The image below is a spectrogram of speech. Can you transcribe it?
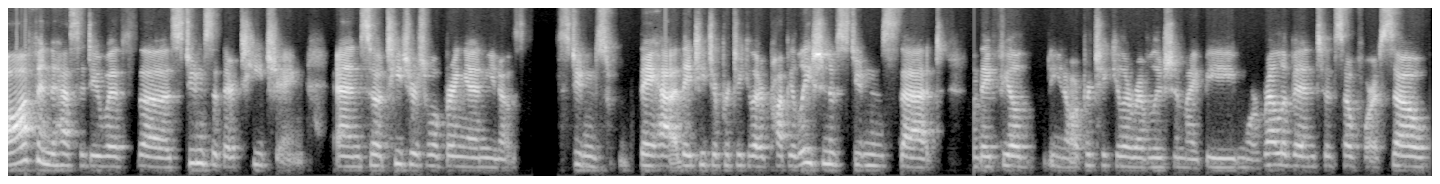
often has to do with the students that they're teaching. And so teachers will bring in you know students they have they teach a particular population of students that they feel you know a particular revolution might be more relevant and so forth. So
